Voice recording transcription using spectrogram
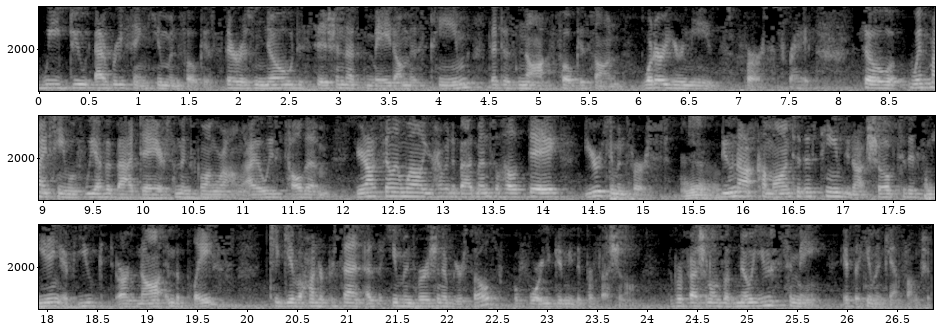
We do everything human focused. There is no decision that's made on this team that does not focus on what are your needs first, right? So with my team, if we have a bad day or something's going wrong, I always tell them, you're not feeling well, you're having a bad mental health day, you're human first. Yeah. Do not come on to this team, do not show up to this meeting if you are not in the place to give 100% as a human version of yourself before you give me the professional. The professional is of no use to me if the human can't function.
